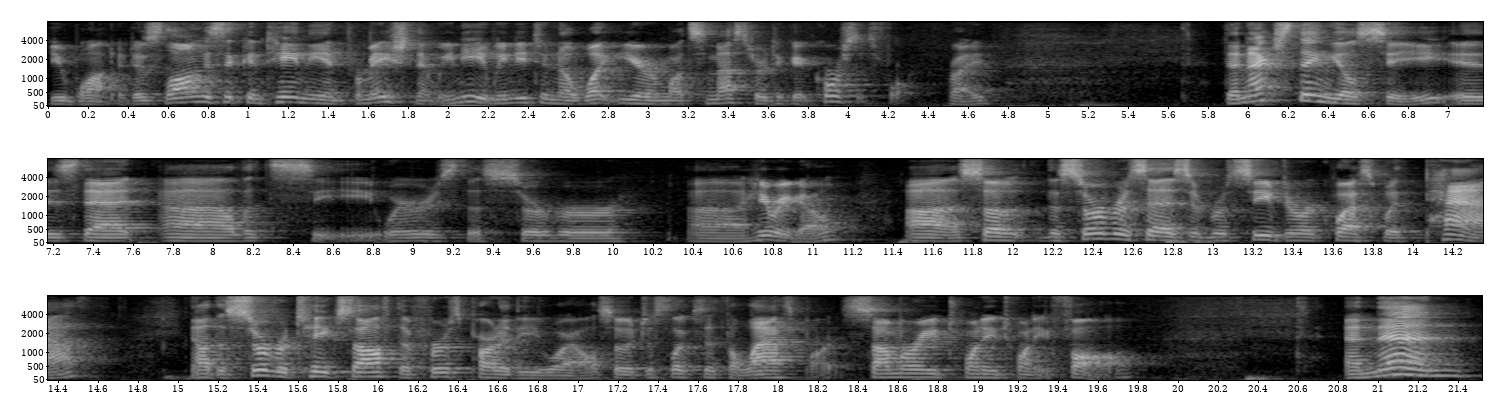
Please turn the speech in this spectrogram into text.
you wanted. As long as it contained the information that we need, we need to know what year and what semester to get courses for, right? The next thing you'll see is that, uh, let's see, where is the server? Uh, here we go. Uh, so the server says it received a request with path. Now the server takes off the first part of the URL, so it just looks at the last part, summary 2020 fall. And then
